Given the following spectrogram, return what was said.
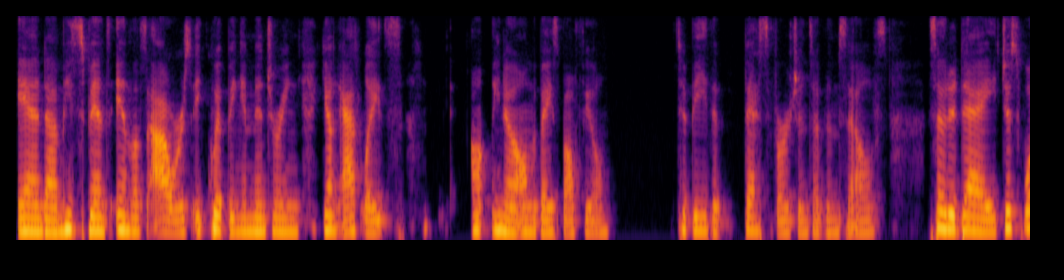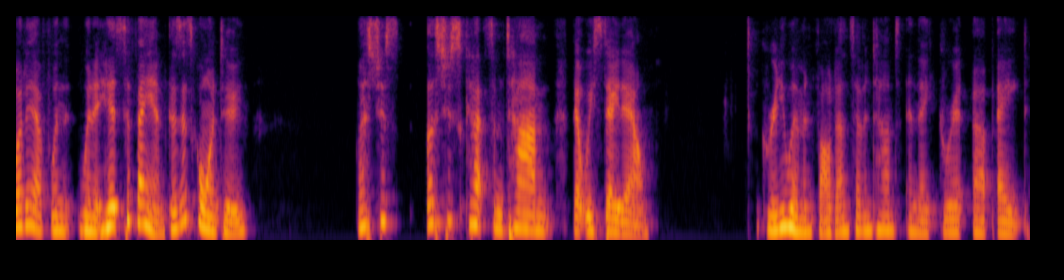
and um, he spends endless hours equipping and mentoring young athletes, uh, you know, on the baseball field to be the best versions of themselves. So today, just what if when when it hits the fan, because it's going to, let's just let's just cut some time that we stay down. Gritty women fall down seven times and they grit up eight.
